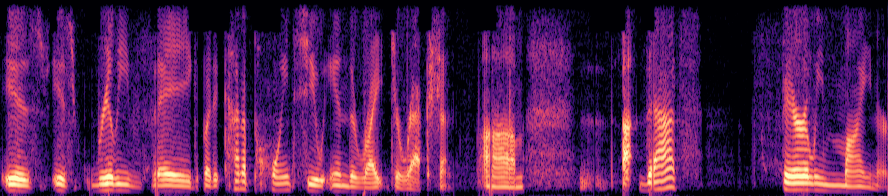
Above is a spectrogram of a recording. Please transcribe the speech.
is is really vague, but it kind of points you in the right direction. Um, uh, that's fairly minor.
